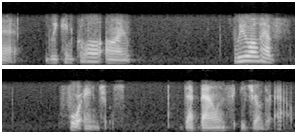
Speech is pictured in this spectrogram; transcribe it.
that we can call on. We all have four angels that balance each other out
